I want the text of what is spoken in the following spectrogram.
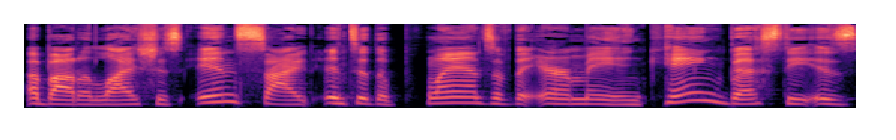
about Elisha's insight into the plans of the Aramaean king, Bestie, is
